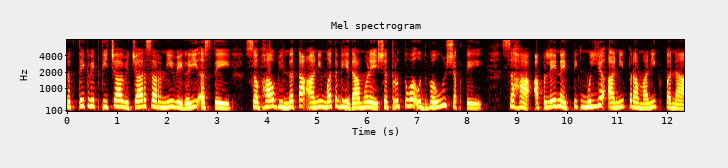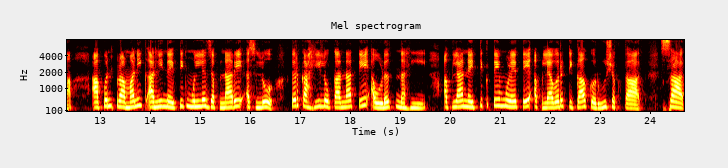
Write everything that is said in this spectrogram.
प्रत्येक व्यक्तीच्या विचारसरणी वेगळी असते. स्वभाव भिन्नता आणि मतभेदामुळे शत्रुत्व उद्भवू शकते. सहा. आपले नैतिक मूल्य आणि प्रामाणिकपणा. आपण प्रामाणिक आणि नैतिक मूल्य जपणारे असलो तर काही लोकांना ते आवडत नाही. आपल्या नैतिकतेमुळे ते आपल्यावर टीका करू शकतात. सात.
